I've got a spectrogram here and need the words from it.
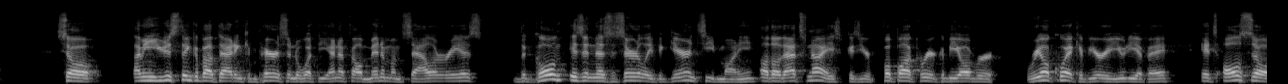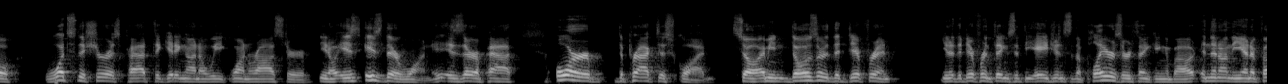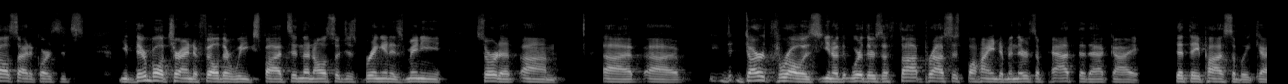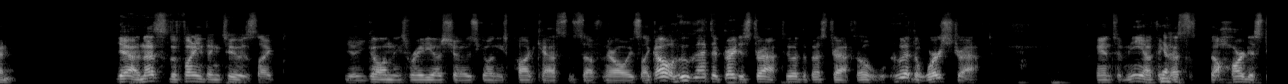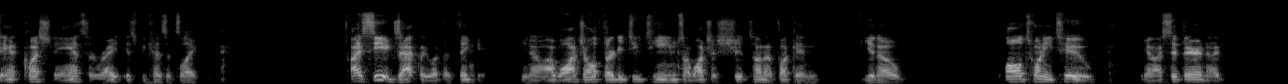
So, I mean, you just think about that in comparison to what the NFL minimum salary is. The goal isn't necessarily the guaranteed money, although that's nice because your football career could be over real quick if you're a UDFA. It's also what's the surest path to getting on a week one roster? You know is is there one? Is there a path? Or the practice squad. So i mean those are the different you know the different things that the agents and the players are thinking about. And then on the nfl side of course it's they're both trying to fill their weak spots and then also just bring in as many sort of um, uh, uh, dart throws you know where there's a thought process behind them and there's a path to that guy that they possibly can. Yeah and that's the funny thing too is like you know, you go on these radio shows, you go on these podcasts and stuff, and they're always like, "Oh, who had the greatest draft? Who had the best draft? Oh, who had the worst draft?" And to me, I think yeah. that's the hardest question to answer, right? Is because it's like I see exactly what they're thinking. You know, I watch all 32 teams. I watch a shit ton of fucking, you know, all 22. You know, I sit there and I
